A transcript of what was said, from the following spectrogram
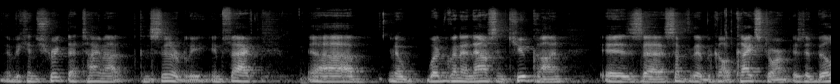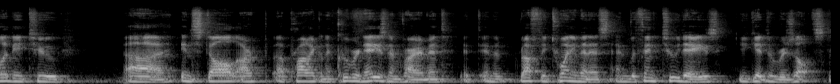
we can shrink that time out considerably in fact uh, you know, what we're going to announce in KubeCon is uh, something that we call KiteStorm, is the ability to uh, install our product in a Kubernetes environment in roughly 20 minutes, and within two days, you get the results.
